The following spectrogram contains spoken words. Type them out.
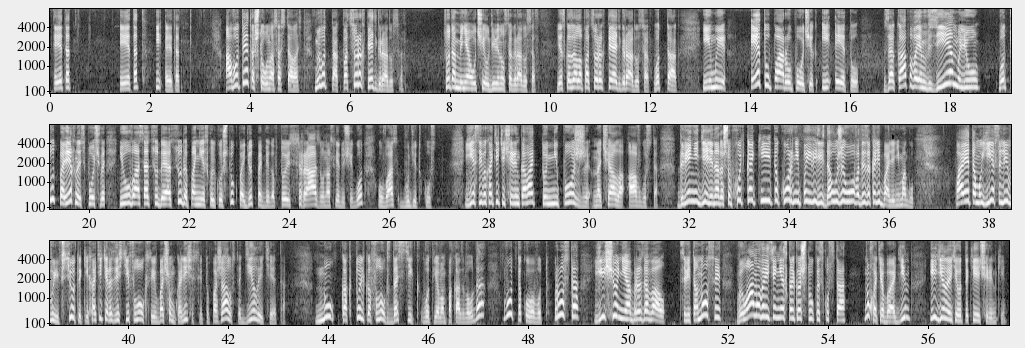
этот, этот и этот. А вот это, что у нас осталось, мы вот так, под 45 градусов. Кто там меня учил 90 градусов? Я сказала под 45 градусов, вот так. И мы эту пару почек и эту закапываем в землю. Вот тут поверхность почвы, и у вас отсюда и отсюда по нескольку штук пойдет побегов. То есть сразу на следующий год у вас будет куст. Если вы хотите черенковать, то не позже начала августа. Две недели надо, чтобы хоть какие-то корни появились. Да уже оводы заколебали, не могу. Поэтому, если вы все-таки хотите развести флоксы в большом количестве, то, пожалуйста, делайте это. Ну, как только флокс достиг, вот я вам показывал, да, вот такого вот роста, еще не образовал цветоносы, выламываете несколько штук из куста, ну, хотя бы один – и делаете вот такие черенки.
